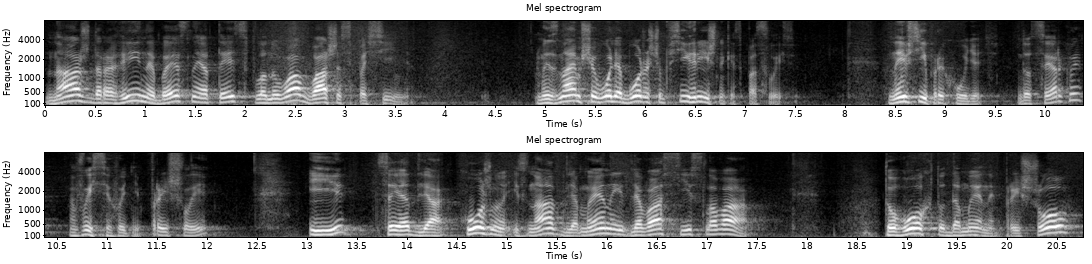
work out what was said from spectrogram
Наш дорогий Небесний Отець спланував ваше спасіння. Ми знаємо, що воля Божа, щоб всі грішники спаслися. Не всі приходять до церкви, ви сьогодні прийшли. І це для кожного із нас, для мене і для вас ці слова. Того, хто до мене прийшов,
